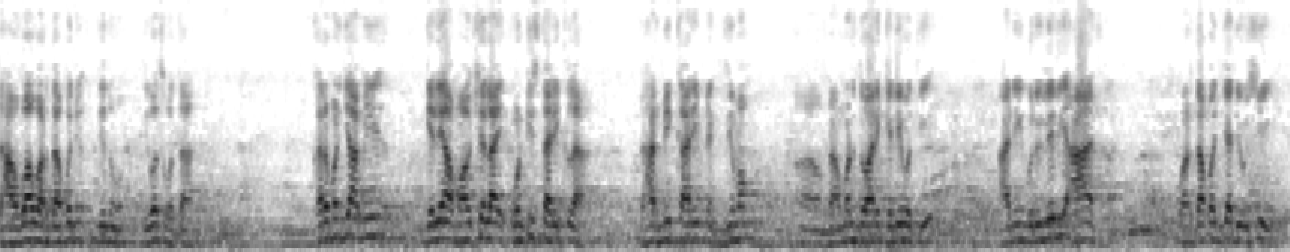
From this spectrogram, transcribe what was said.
दहावा वर्धापन दिन हो- दिवस होता. खरं म्हणजे आम्ही गेल्या अमावस्येला एकोणतीस तारीखला धार्मिक कार्य मॅक्झिमम ब्राह्मणद्वारे केली होती. आणि उरलेली आज वर्धापनच्या दिवशी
